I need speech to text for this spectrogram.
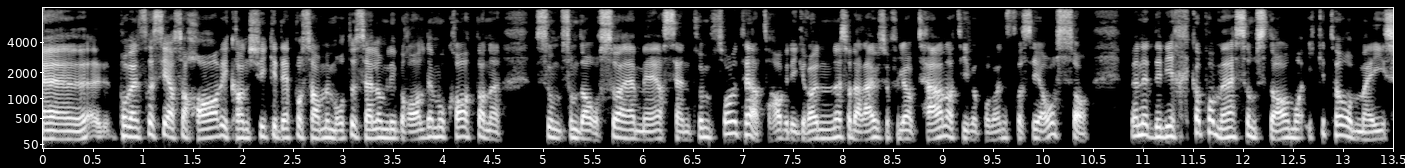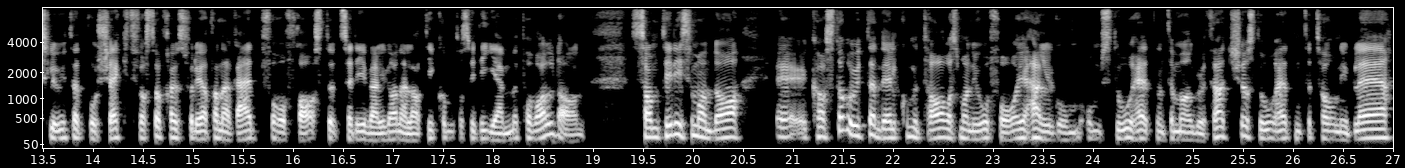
Eh, på venstresida så har vi kanskje ikke det på samme måte, selv om liberaldemokratene, som, som da også er mer sentrumsorientert, så har vi De grønne, så det er jo selvfølgelig alternativer på venstresida også. Men det virker på meg som Starmer ikke tør å meisle ut et prosjekt, først og fremst fordi at han er redd for å frastøtte seg de velgerne, eller at de kommer til å sitte hjemme på valgdagen. Samtidig som han da eh, kaster ut en del kommentarer som han gjorde forrige helg om, om, storheten til Margaret Thatcher, storheten til Tony Blair.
